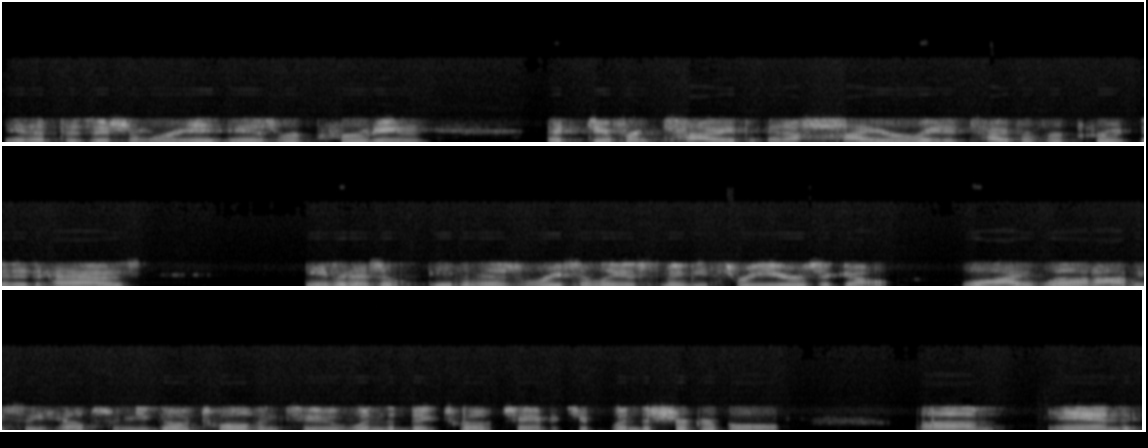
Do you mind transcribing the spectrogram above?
in a position where it is recruiting a different type and a higher rated type of recruit than it has even as even as recently as maybe three years ago. Why? Well, it obviously helps when you go 12 and two, win the Big 12 championship, win the Sugar Bowl, um, and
